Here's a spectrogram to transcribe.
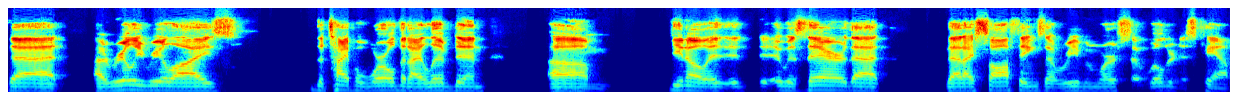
that I really realized the type of world that I lived in. Um, you know, it, it, it was there that that I saw things that were even worse at wilderness camp,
